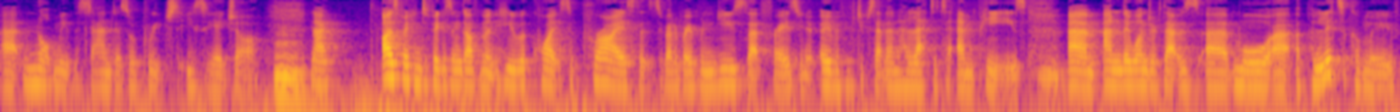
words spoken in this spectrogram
uh, not meet the standards or breach the ECHR. Now, I've spoken to figures in government who were quite surprised that Suella Braverman used that phrase, you know, over 50% in her letter to MPs. Mm. Um, and they wonder if that was uh, more uh, a political move.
